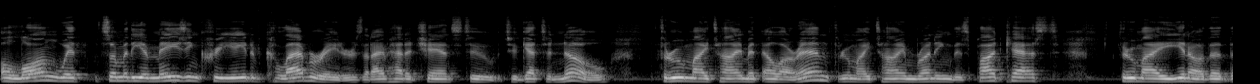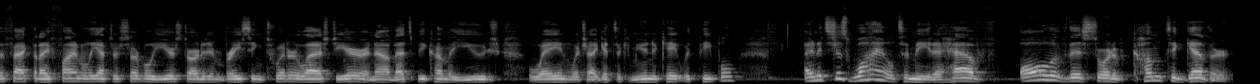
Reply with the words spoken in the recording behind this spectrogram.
along with some of the amazing creative collaborators that I've had a chance to to get to know through my time at LRM, through my time running this podcast, through my, you know, the the fact that I finally after several years started embracing Twitter last year and now that's become a huge way in which I get to communicate with people. And it's just wild to me to have all of this sort of come together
